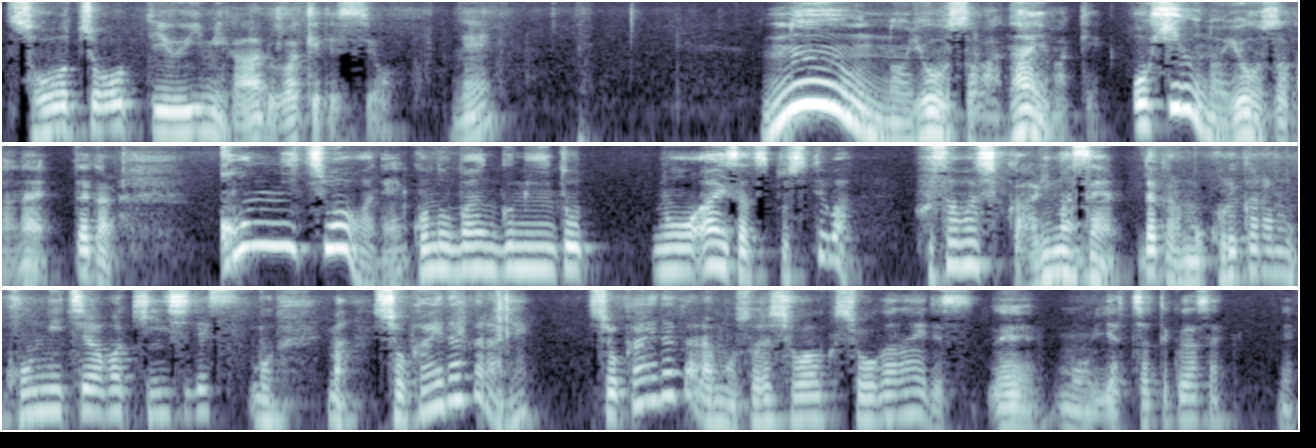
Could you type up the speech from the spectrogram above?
早朝っていう意味があるわけですよ。ね。ヌーンの要素はないわけ。お昼の要素がない。だから「こんにちは」はねこの番組との挨拶としてはふさわしくありません。だからもうこれからも「こんにちは」は禁止です。もうまあ初回だからね。初回だからもうそれはしょうがしょうがないです、ね、もうやっちゃってください、ね、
